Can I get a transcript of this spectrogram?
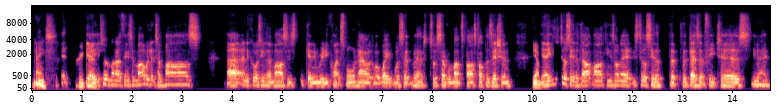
Nice. Yeah. Very Yeah, good. you sort of run out of things. And Mars, we looked at Mars. Uh, and of course, even though Mars is getting really quite small now, we're wait, we're, se- we're sort of several months past opposition. Yeah. Yeah, you still see the dark markings on it. You still see the, the, the desert features, you know.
